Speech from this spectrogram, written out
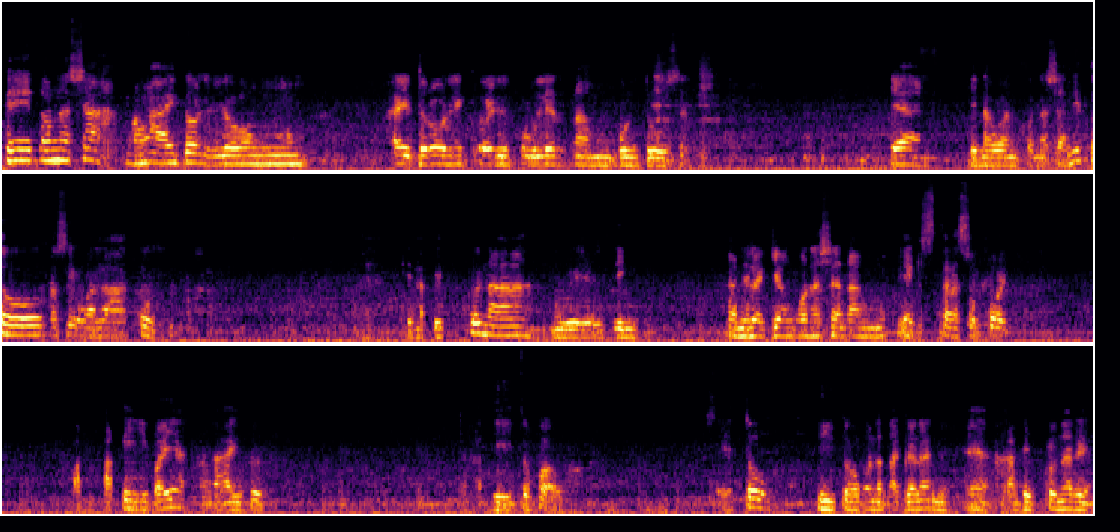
Eh, ito na siya, mga idol, yung hydraulic oil cooler ng bulldozer. Yan, tinawan ko na siya nito kasi wala to. Ayan, kinapit ko na, welding. Kanilagyan ko na siya ng extra support. Pampatiba yan, mga idol. Tsaka dito pa, oh. Kasi ito, dito ako natagalan. eh. Ayan, nakabit ko na rin.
